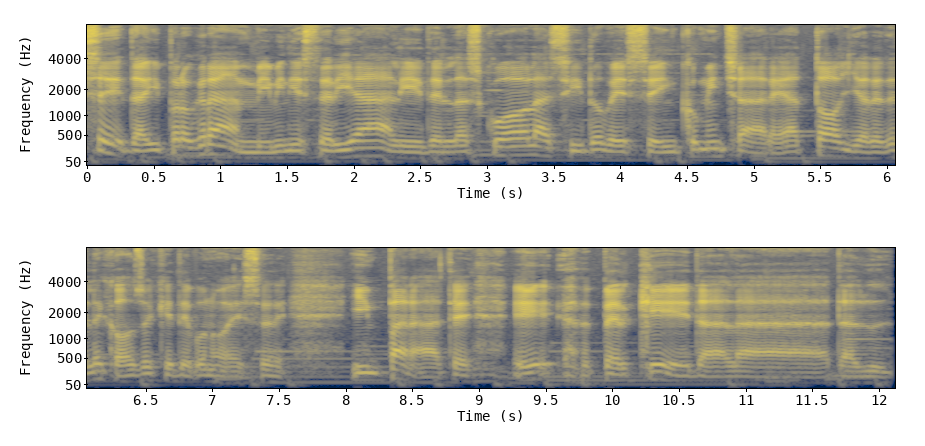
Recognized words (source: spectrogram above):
se dai programmi ministeriali della scuola si dovesse incominciare a togliere delle cose che devono essere imparate e eh, perché dalla, dal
